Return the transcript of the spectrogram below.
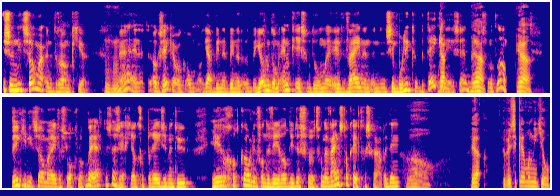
is niet zomaar een drankje. Mhm. Hè? En het, ook zeker ook om, ja, binnen, binnen Jodendom en Christendom heeft wijn een, een symbolieke betekenis. Hè? Het Ja. van het lam. Ja, Drink je niet zomaar even slok, slok weg. Dus dan zeg je ook geprezen bent u, Heere God, koning van de wereld, die de vrucht van de wijnstok heeft geschapen. Ik denk wow. Ja, dat wist ik helemaal niet, joh.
